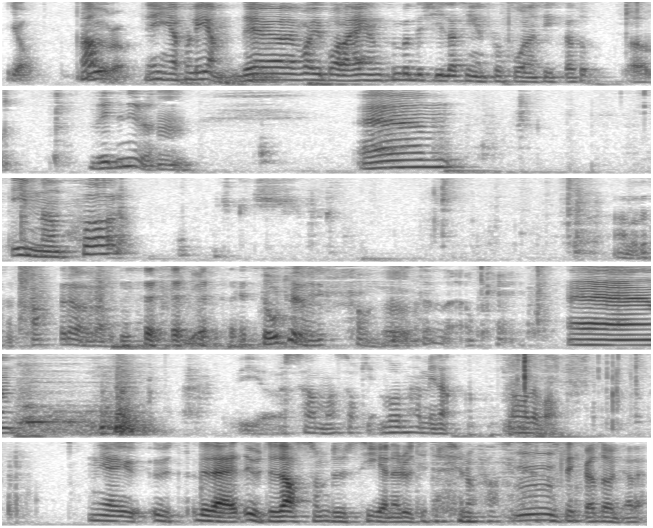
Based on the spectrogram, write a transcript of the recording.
Ja, det Ja, bra. det är inga problem. Det var ju bara en som behövde kilas in för att få den sista. Ja. vrider ni runt. Mm. Ehm, innanför... Alla dessa trappor överallt. Ett stort hus. Fönster där, okej. Ehm, vi gör samma sak. igen. Var de här mina? Ja, det var. Ni är ju ut, det där är ett utedass som du ser när du tittar genom fönstret, så slipper jag dölja det.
